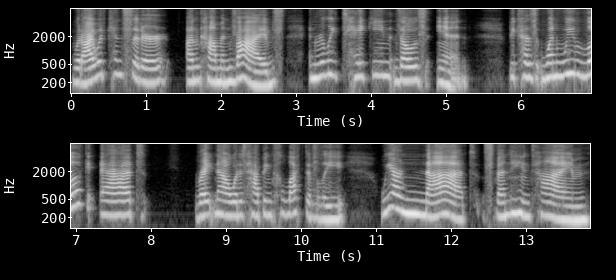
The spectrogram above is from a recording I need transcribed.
what I would consider uncommon vibes and really taking those in? Because when we look at right now what is happening collectively, we are not spending time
